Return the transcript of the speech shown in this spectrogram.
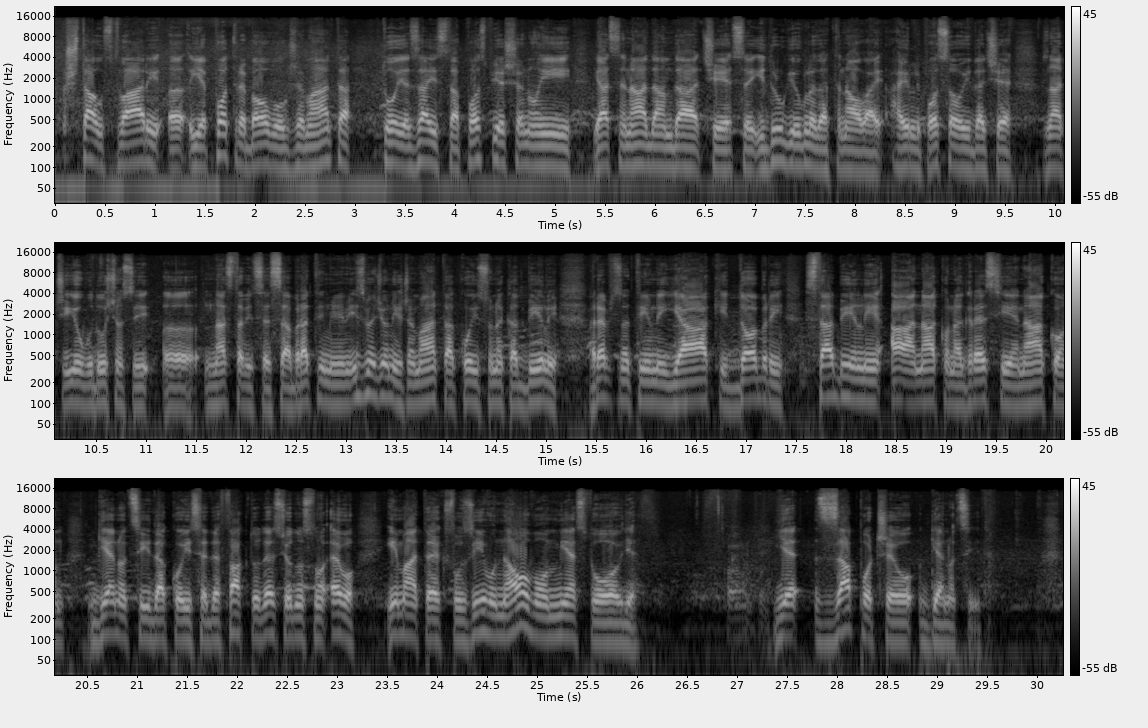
šta u stvari je potreba ovog džemata, to je zaista pospješeno i ja se nadam da će se i drugi ugledati na ovaj hajli posao i da će znači i u budućnosti e, nastaviti se sa bratimljenjem između onih džemata koji su nekad bili reprezentativni, jaki, dobri, stabilni, a nakon agresije, nakon genocida koji se de facto desi, odnosno evo imate ekskluzivu na ovom mjestu ovdje je započeo genocid.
